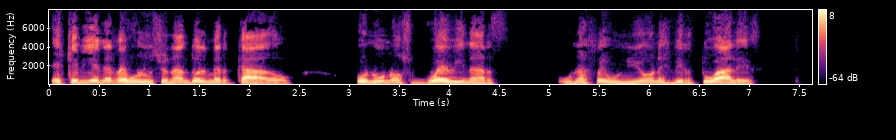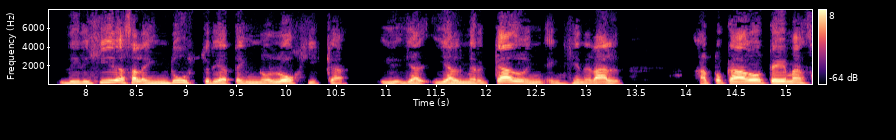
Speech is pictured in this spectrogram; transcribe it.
es que viene revolucionando el mercado con unos webinars, unas reuniones virtuales dirigidas a la industria tecnológica y, al mercado en, general. Ha tocado temas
